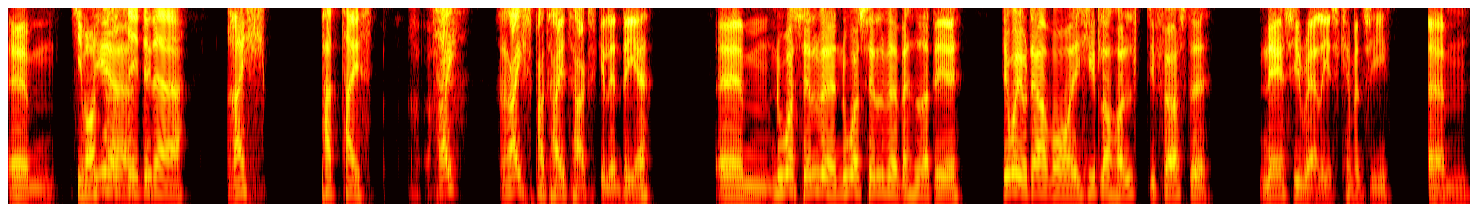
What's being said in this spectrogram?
Øhm, I var også nede og se er- det, der Reichsparteis... Reich, Reichsparteitagsgelände, ja. Øhm, nu var selve, nu var selve, hvad hedder det, det var jo der, hvor Hitler holdt de første nazi-rallies, kan man sige. Øhm,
